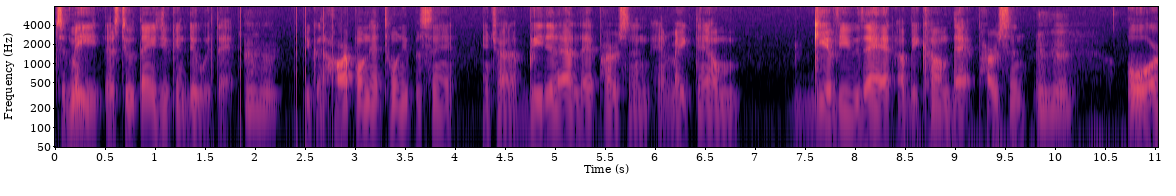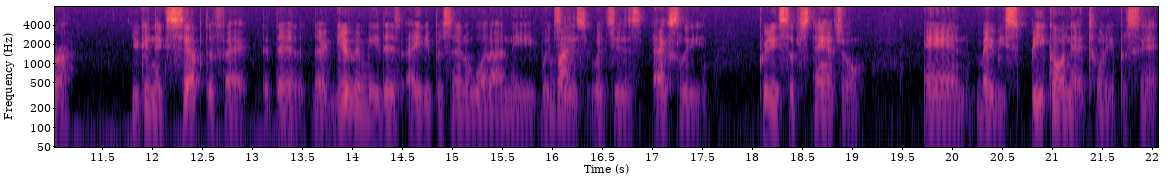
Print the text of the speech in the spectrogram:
to me. There's two things you can do with that. Mm-hmm. You can harp on that twenty percent and try to beat it out of that person and make them give you that or become that person, or you can accept the fact that they're they're giving me this eighty percent of what I need, which Right. is which is actually pretty substantial, and maybe speak on that twenty percent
